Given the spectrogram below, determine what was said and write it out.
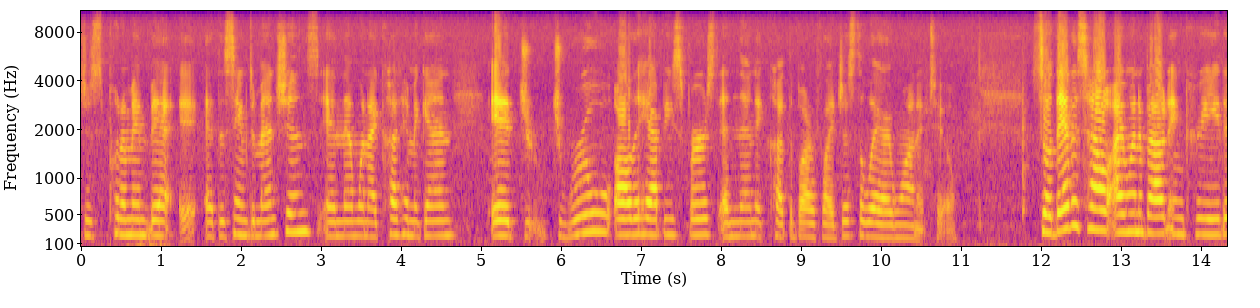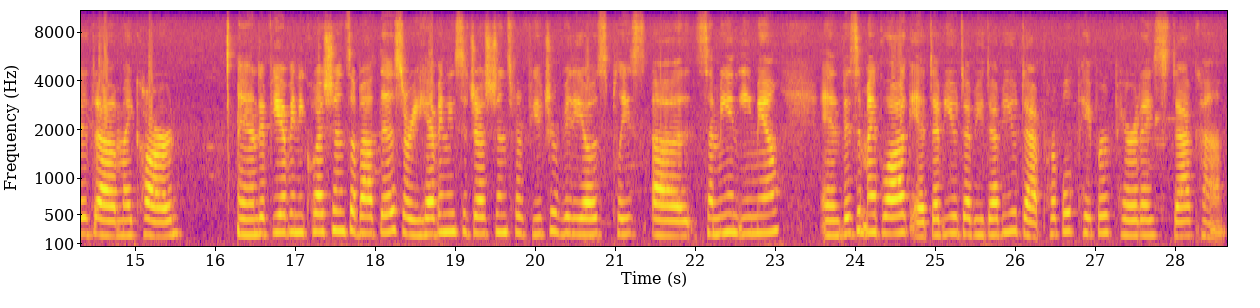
just put him in at the same dimensions. And then when I cut him again, it drew all the happies first and then it cut the butterfly just the way I want it to. So that is how I went about and created uh, my card. And if you have any questions about this or you have any suggestions for future videos, please uh, send me an email and visit my blog at www.purplepaperparadise.com.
